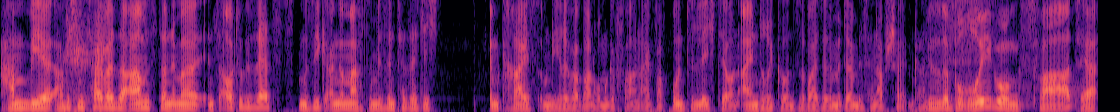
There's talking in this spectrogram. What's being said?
haben wir, habe ich ihn teilweise abends dann immer ins Auto gesetzt, Musik angemacht und wir sind tatsächlich im Kreis um die Reeperbahn rumgefahren. Einfach bunte Lichter und Eindrücke und so weiter, damit er ein bisschen abschalten kann. Wie so eine Beruhigungsfahrt, Ja.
